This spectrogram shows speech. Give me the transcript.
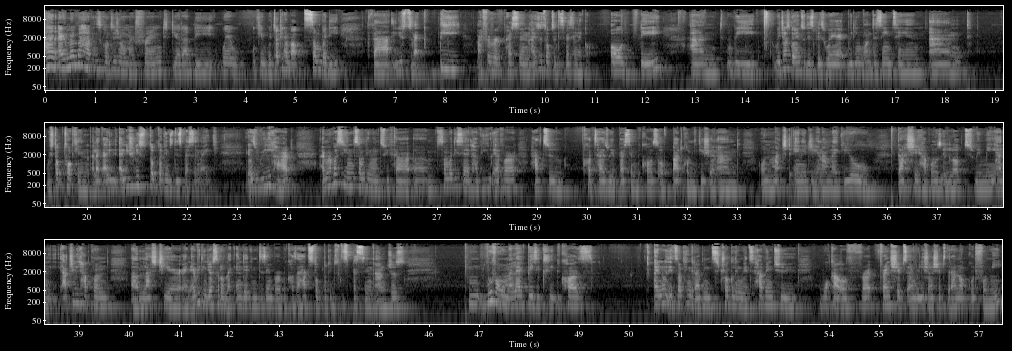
And I remember having this conversation with my friend the other day where okay, we're talking about somebody that used to like be my favorite person. I used to talk to this person like all day and we we just got into this place where we didn't want the same thing and we stopped talking. Like I, I literally stopped talking to this person. Like it was really hard. I remember seeing something on Twitter. Um, somebody said, "Have you ever had to cut ties with a person because of bad communication and unmatched energy?" And I'm like, "Yo, that shit happens a lot with me, and it actually happened." Um, last year and everything just sort of like ended in December because I had to stop talking to this person and just move on with my life basically because I know it's something that I've been struggling with having to walk out of friendships and relationships that are not good for me.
